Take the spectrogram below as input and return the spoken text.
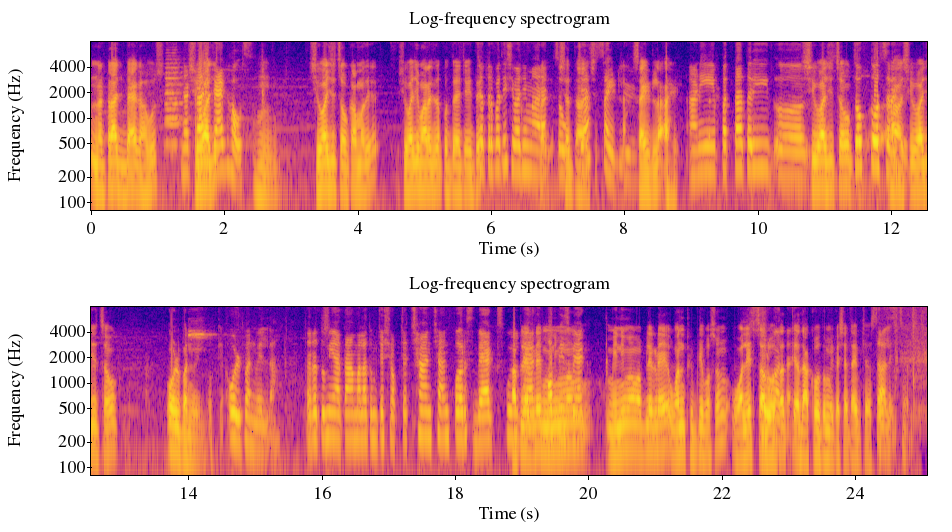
Nataraj bag house Nataraj Shivaji- bag house. Hmm. Shivaji चौकामध्ये शिवाजी महाराजांच्या पुतळ्याच्या इथे छत्रपती शिवाजी महाराज साईडला. साईडला आहे. आणि पत्ता तरी शिवाजी चौक चौक तोच. Shivaji Chowk old Panvel. Okay old पनवेलला. तर तुम्ही आता आम्हाला तुमच्या शॉपच्या छान छान पर्स बॅग स्कूल आपल्याकडे bag office minimum bag minimum आपल्याकडे वन फिफ्टी पासून वॉलेट चालू होतात. त्या दाखवतो मी कशा टाईपचे असतात. चालेल चालेल.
